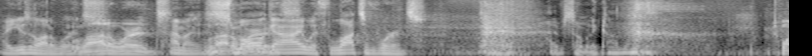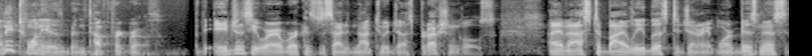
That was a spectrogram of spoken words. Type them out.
I use a lot of words A lot of words. i'm a, lot small guy with lots of words I have so many comments. 2020 has been tough for growth, but the agency where I work has decided not to adjust production goals. I have asked to buy lead list to generate more business,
